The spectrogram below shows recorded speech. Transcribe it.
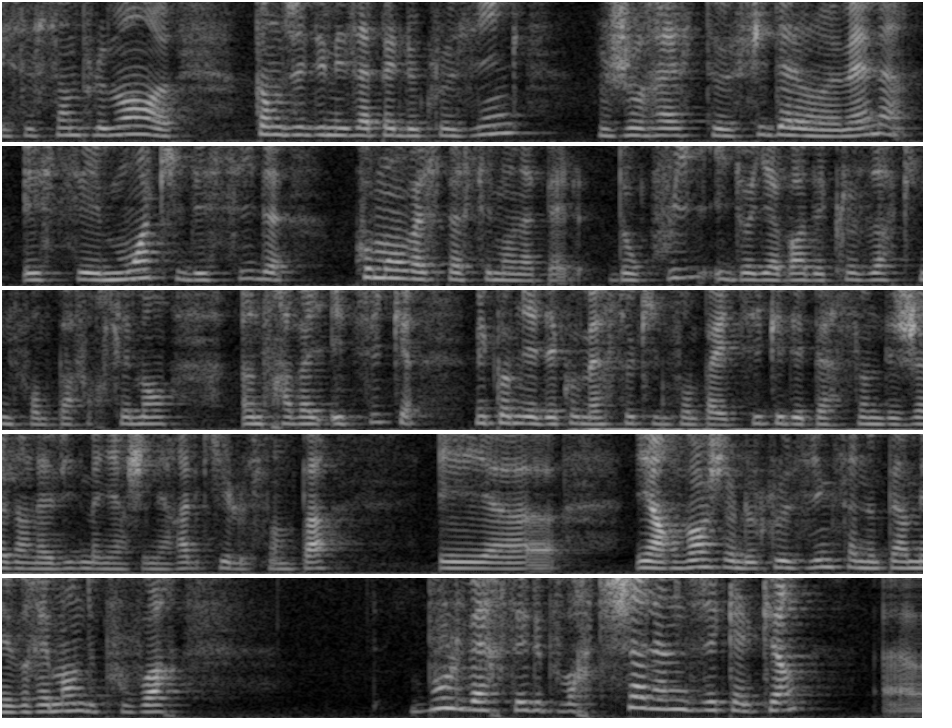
et c'est simplement, quand j'ai mes appels de closing, je reste fidèle à moi-même et c'est moi qui décide comment va se passer mon appel. Donc oui, il doit y avoir des closers qui ne font pas forcément un travail éthique, mais comme il y a des commerciaux qui ne sont pas éthiques et des personnes déjà dans la vie de manière générale qui ne le sont pas. Et, euh, en revanche, dans le closing, ça nous permet vraiment de pouvoir bouleverser, de pouvoir challenger quelqu'un. Euh,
